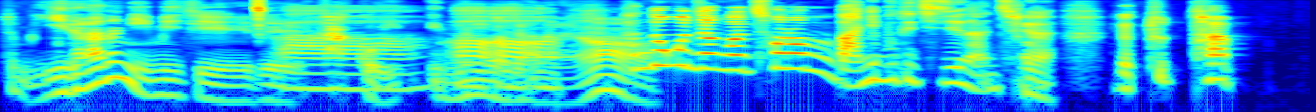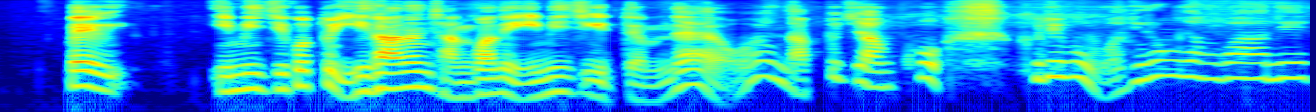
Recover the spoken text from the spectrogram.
좀 일하는 이미지를 아, 갖고 이- 있는 아, 아, 아. 거잖아요. 한동훈 장관처럼 많이 부딪히진 않죠. 예. 그러니까 two top 의 이미지고 또 일하는 장관의 이미지이기 때문에 어, 나쁘지 않고 그리고 원희룡 장관이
